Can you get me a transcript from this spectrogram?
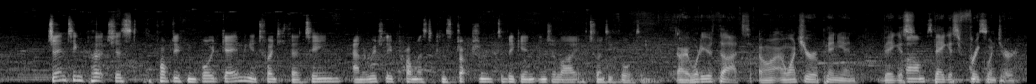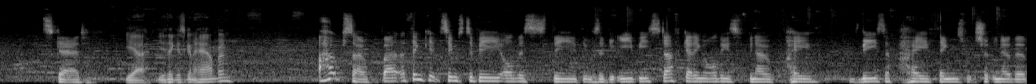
Genting purchased the property from Boyd Gaming in 2013 and originally promised construction to begin in July of 2014. All right, what are your thoughts? I want your opinion, Vegas Um, Vegas frequenter. Scared. Yeah, you think it's going to happen? I hope so, but I think it seems to be all this the was it the EB stuff, getting all these you know pay Visa Pay things, which you know the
